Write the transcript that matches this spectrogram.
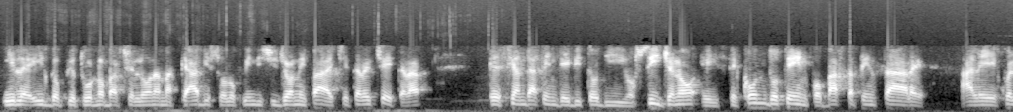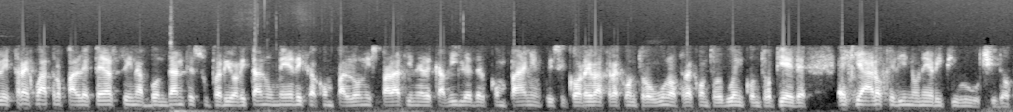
il, il doppio turno Barcellona-Maccabi solo 15 giorni fa, eccetera, eccetera, eh, si è andata in debito di ossigeno e il secondo tempo, basta pensare alle quelle 3-4 palle perse in abbondante superiorità numerica con palloni sparati nelle caviglie del compagno in cui si correva 3 contro 1, 3 contro 2 in contropiede, è chiaro che lì non eri più lucido,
